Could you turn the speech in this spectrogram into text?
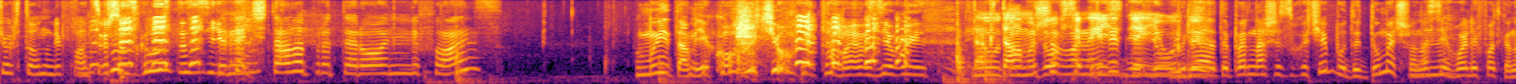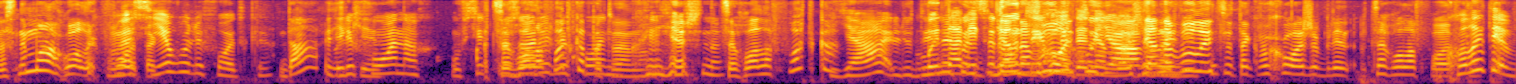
Чорту OnlyFans? Ви що з глузду Ти не з'їхали? читала про Теро OnlyFans? Ми там якого чого там маємо з'явити? Так, Ну, там тому що зовсім вони різні віддають. люди. Бля, тепер наші слухачі будуть думати, що у нас є голі фотки. У нас нема голих У фоток. нас є голі фотки. Да? В Які? ліфонах. У всіх А це прозорі гола фотка, ліфони. по-твоєму? Звісно. Це гола фотка? Я людина навіть Я на, Ти вулицю, годи я, на вулицю так виходжу, блін. Це гола фотка. Коли ти в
